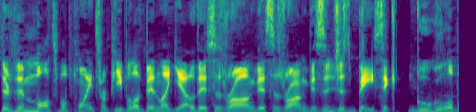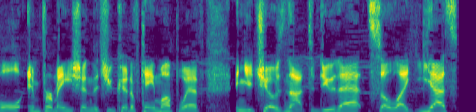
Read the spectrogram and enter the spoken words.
there's been multiple points where people have been like, yo, this is wrong, this is wrong, this is just basic Googleable information that you could have came up with, and you chose not to do that. So, like, yes,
